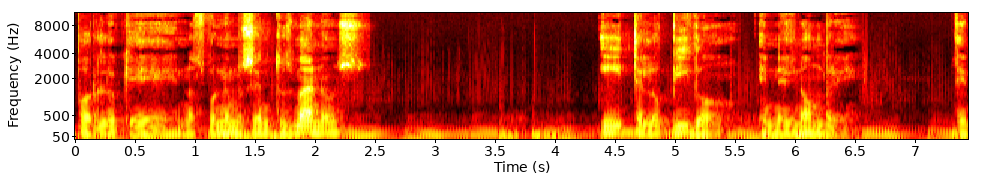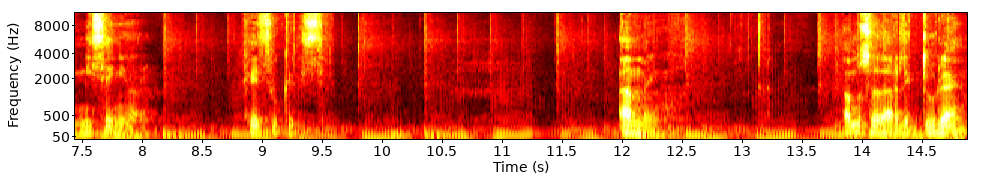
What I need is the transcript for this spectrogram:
Por lo que nos ponemos en tus manos y te lo pido en el nombre de mi Señor Jesucristo. Amén. Vamos a dar lectura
